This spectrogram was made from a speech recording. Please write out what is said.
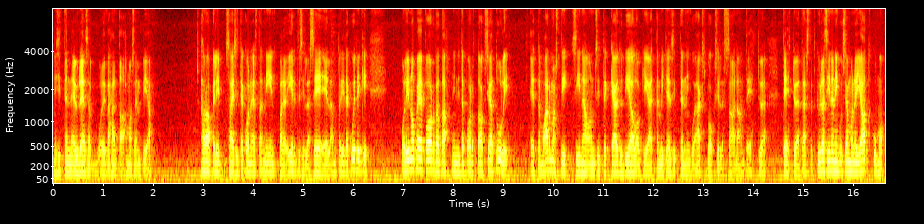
niin sitten ne yleensä oli vähän tahmasempia harva peli sai sitä koneesta niin paljon irti sillä CEllä, mutta niitä kuitenkin oli nopea portata, niin niitä porttauksia tuli. Että varmasti siinä on sitten käyty dialogia, että miten sitten niin kuin Xboxille saadaan tehtyä, tehtyä tästä. Että kyllä siinä niin kuin semmoinen jatkumo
